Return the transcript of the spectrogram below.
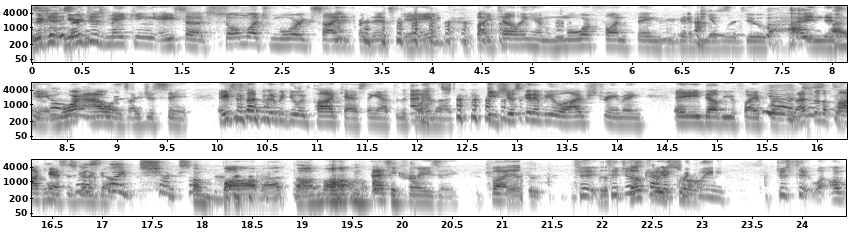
You're just, you're just making Asa so much more excited for this game by telling him more fun things you're going to be able to do in this I game. don't More hours, I just say. Asa's not even going to be doing podcasting after the I 29th. He's just going to be live streaming AEW Fight Forever. That's where the podcast is going to just, go. Like chuck some bomb at them. That's like, crazy. But Yeah, the- to, the to just kind we of saw- quickly, just to, uh,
